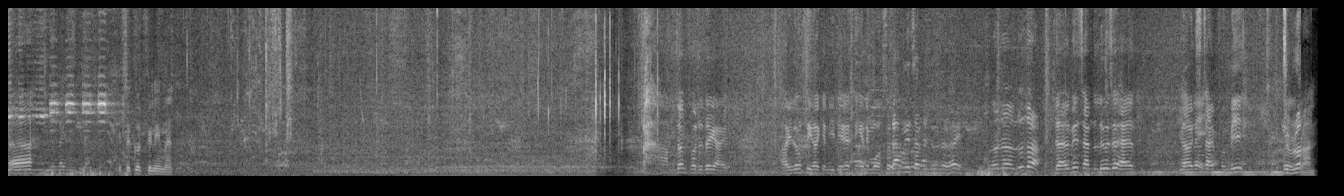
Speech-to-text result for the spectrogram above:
Uh, it's a good feeling, man. I'm done for the day. I I don't think I can eat anything anymore. So that means I'm the loser, right? Loser, loser. That means I'm the loser, and now it's time for me to run. Run.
